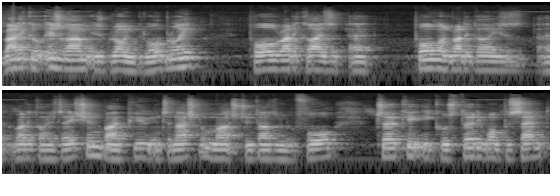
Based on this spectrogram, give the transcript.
Radical Islam is growing globally. Paul radicalized, uh, Poll on radicaliz uh, radicalization by Pew International, March 2004. Turkey equals 31%,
